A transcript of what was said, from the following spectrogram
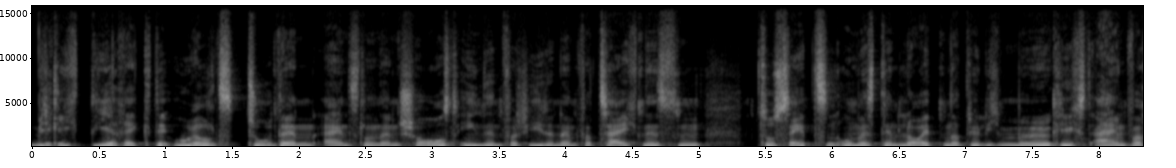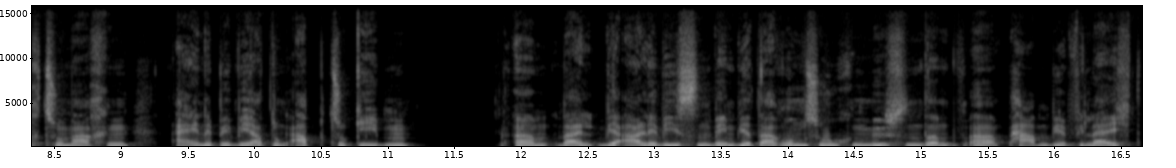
wirklich direkte URLs zu den einzelnen Shows in den verschiedenen Verzeichnissen zu setzen, um es den Leuten natürlich möglichst einfach zu machen, eine Bewertung abzugeben. Ähm, weil wir alle wissen, wenn wir da rumsuchen müssen, dann äh, haben wir vielleicht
